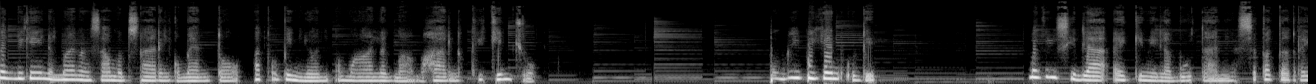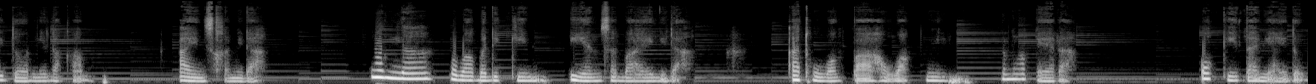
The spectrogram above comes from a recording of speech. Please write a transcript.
nagbigay naman ng samot-saring komento at opinyon ang mga nagmamahal kay Kim Joo. Pagbibigyan ulit, maging sila ay kinilabutan sa pagtatraidor nila Kam. Ayon sa kanila, huwag na pababalikin iyan sa bahay nila at huwag pa hawak ni ng mga pera o kita ni Idol.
